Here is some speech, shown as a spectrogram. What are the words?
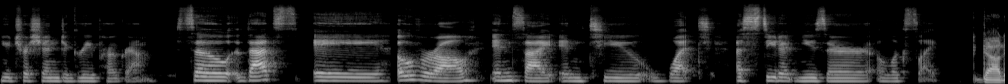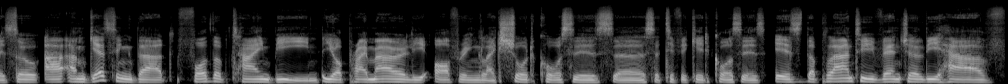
nutrition degree program. So that's a overall insight into what a student user looks like. Got it. So uh, I'm guessing that for the time being, you're primarily offering like short courses, uh, certificate courses. Is the plan to eventually have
